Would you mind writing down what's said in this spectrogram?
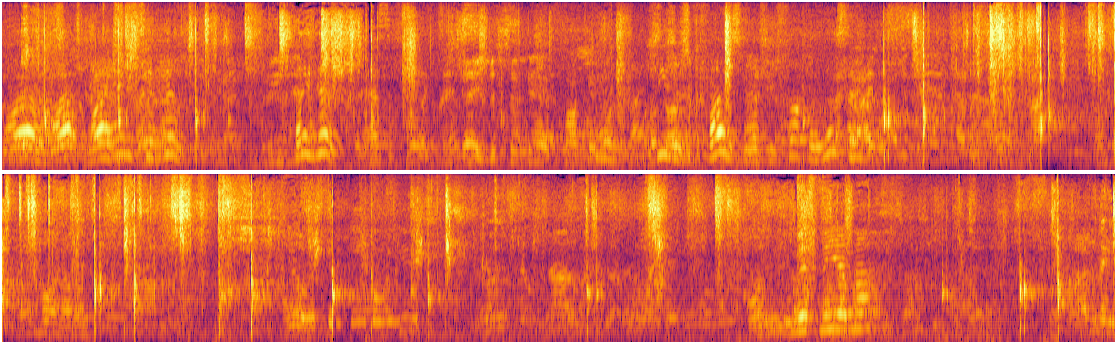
Why, why, this. Hey, just fucking. Jesus Christ, man. If you fucking listen. I, I was there. I was there. I went to Rainbow and I went to You miss me yet, man? I played.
